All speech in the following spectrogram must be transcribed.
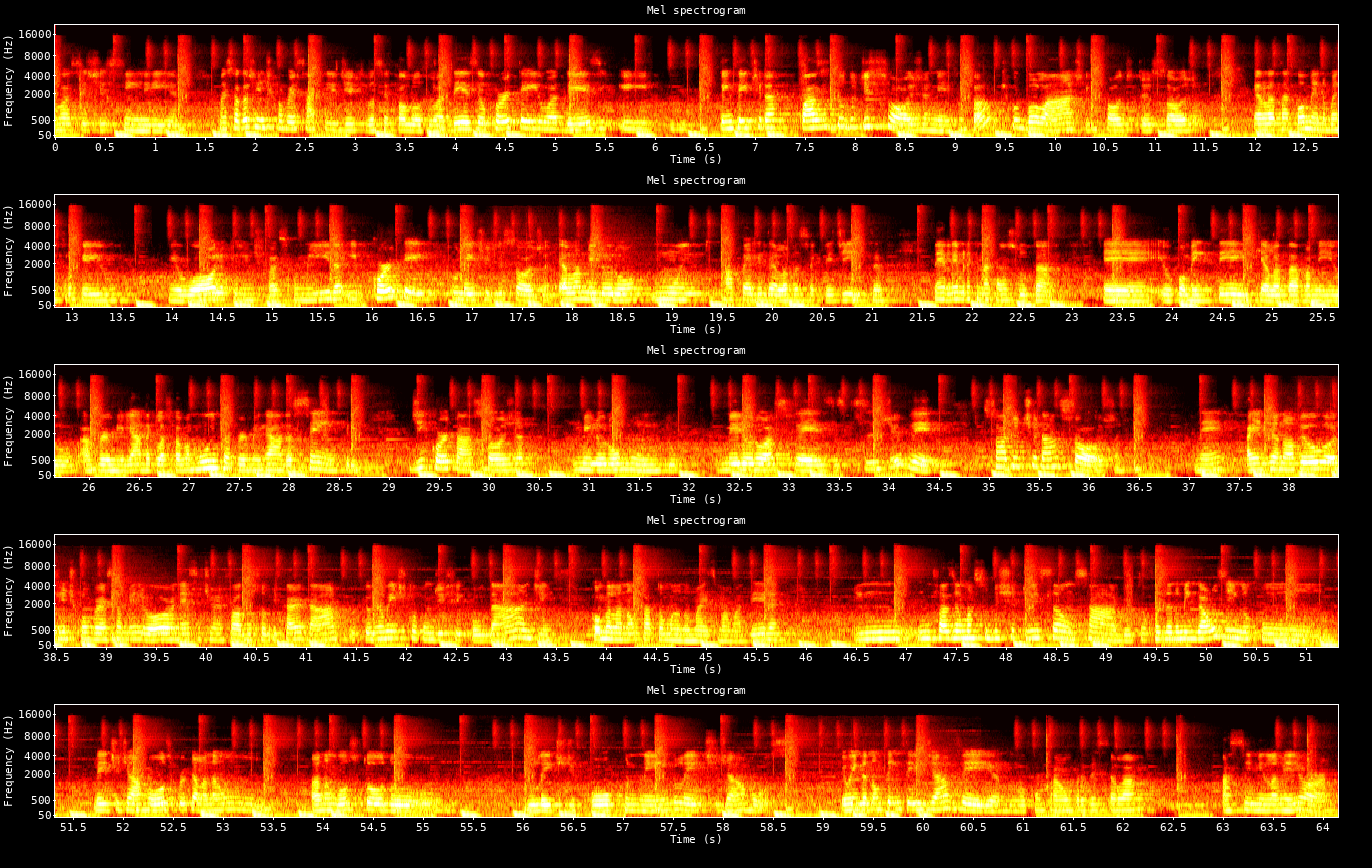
Eu vou assistir sim, Lia. Mas só da gente conversar aquele dia que você falou do adese, eu cortei o adese e tentei tirar quase tudo de soja mesmo. Só tipo bolacha, que pode ter soja. Ela tá comendo, mas troquei o meu óleo que a gente faz comida e cortei o leite de soja. Ela melhorou muito a pele dela, você acredita? Né? Lembra que na consulta é, eu comentei que ela estava meio avermelhada, que ela ficava muito avermelhada sempre? De cortar a soja melhorou muito, melhorou as fezes, precisa de ver. Só de tirar a soja, né? Aí dia 9 eu, a gente conversa melhor, né? Você tinha falado sobre cardápio, porque eu realmente estou com dificuldade, como ela não está tomando mais mamadeira, em, em, fazer uma substituição, sabe? Tô fazendo mingauzinho com leite de arroz, porque ela não, ela não gostou do, do leite de coco nem do leite de arroz. Eu ainda não tentei de aveia, vou comprar um para ver se ela assimila melhor.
